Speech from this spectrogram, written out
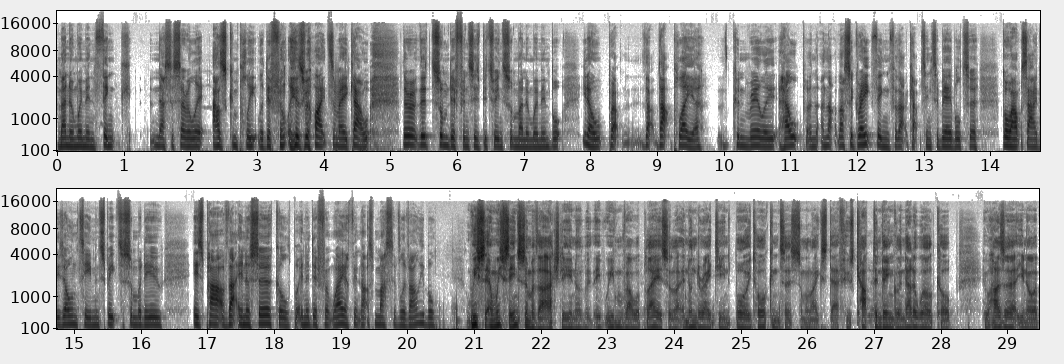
men and women think necessarily as completely differently as we like to make out. There are there's some differences between some men and women, but you know that that player can really help, and, and that, that's a great thing for that captain to be able to go outside his own team and speak to somebody who is part of that inner circle, but in a different way. I think that's massively valuable. We've seen, and we've seen some of that actually. You know, even with our players. So, like an under 18s boy talking to someone like Steph, who's captained England at a World Cup, who has a you know a,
